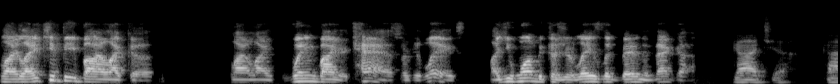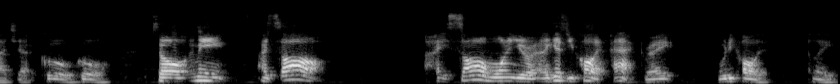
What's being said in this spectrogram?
like like it could be by like a like like winning by your calves or your legs. Like you won because your legs look better than that guy. Gotcha. Gotcha. Cool, cool. So I mean, I saw I saw one of your I guess you call it act, right? What do you call it? Like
